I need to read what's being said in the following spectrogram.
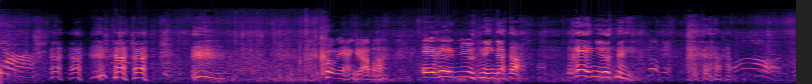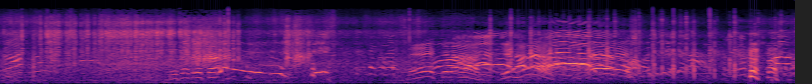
Iha! Kom igen grabbar. Det är ren njutning detta. Ren njutning. Insats rätta. Snyggt killar! Grymma ni är!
